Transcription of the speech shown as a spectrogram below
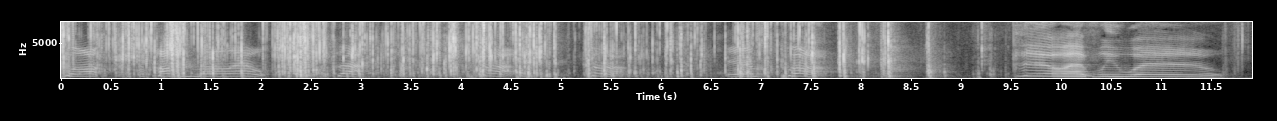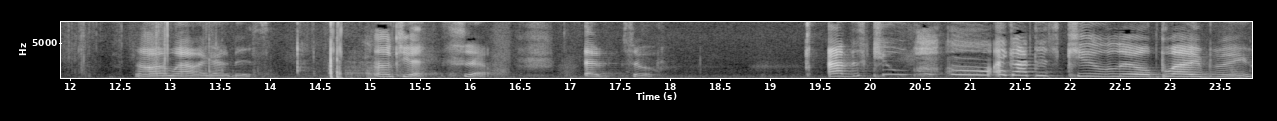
plop. I'm popping them all out. Plop, plop, plop, and plop. Do everywhere. Oh wow, I got this. Okay, so and so I have this cute, oh, I got this cute little baby.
